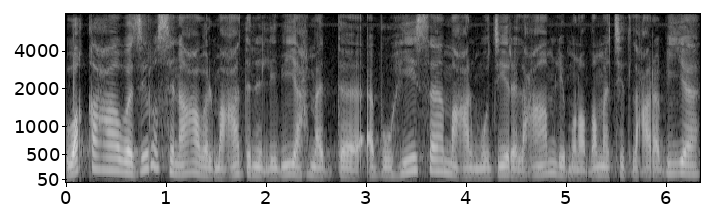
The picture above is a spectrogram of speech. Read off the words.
وقع وزير الصناعة والمعادن الليبي أحمد أبو هيسة مع المدير العام لمنظمة العربية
